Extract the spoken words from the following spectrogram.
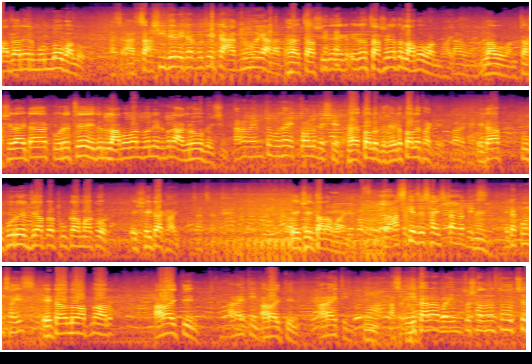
বাজারের মূল্যও ভালো। আচ্ছা আর চাষিদের এটার প্রতি একটা আগ্রহই আলাদা। হ্যাঁ চাষিদের এটা চাষিরা তো লাভবান ভাই। লাভবান। চাষিরা এটা করেছে এই জন্য লাভবান বলে এরপরে আগ্রহ বেশি। তারাবাইম তো বোধহয় তলদেশের। হ্যাঁ তলে দেশে এটা তলে থাকে। এটা পুকুরের যে আপনার পোকা মাকড় এই সেইটা খায়। আচ্ছা আচ্ছা। এই সেই তারাবাইন। তো আজকে যে সাইজটা আমরা দেখছি হ্যাঁ। এটা কোন সাইজ এটা হলো আপনার আড়াই তিন। আড়াই তিন। আড়াই তিন। আড়াই তিন। আচ্ছা এই তারাবাইম তো সাধারণত হচ্ছে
